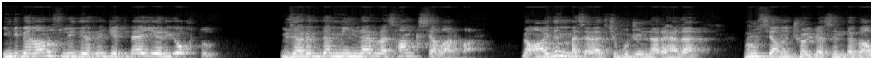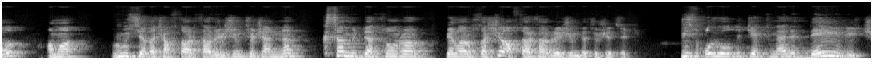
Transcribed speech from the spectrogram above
İndi Belarus liderinin getməyə yeri yoxdur. Üzərində minlərlə sanksiyalar var. Və aydın məsələdir ki, bu günləri hələ Rusiyanın kölgəsində qalıb, amma Rusiyadakı avtoritar rejim çökəndən qısa müddət sonra Belarusdakı avtoritar rejim də çökəcək. Biz o yolu getməli deyilik.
